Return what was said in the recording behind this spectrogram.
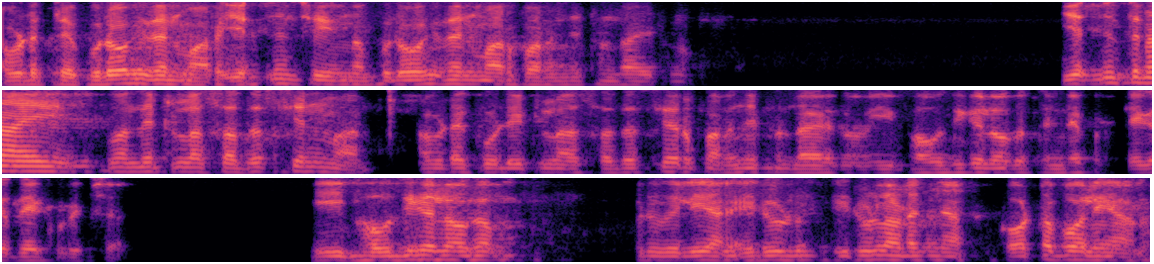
അവിടുത്തെ പുരോഹിതന്മാർ യജ്ഞം ചെയ്യുന്ന പുരോഹിതന്മാർ പറഞ്ഞിട്ടുണ്ടായിരുന്നു. യജ്ഞത്തിനായി വന്നിട്ടുള്ള സദസ്യന്മാർ അവിടെ കൂടിയിട്ടുള്ള സദസ്യർ പറഞ്ഞിട്ടുണ്ടായിരുന്നു ഈ ഭൗതിക ലോകത്തിന്റെ പ്രത്യേകതയെക്കുറിച്ച്. ഈ ഭൗതിക ലോകം ഒരു വലിയ ഇരുൾ ഇരുളടഞ്ഞ കോട്ട പോലെയാണ്.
